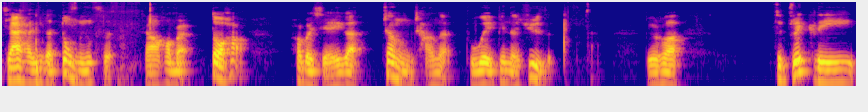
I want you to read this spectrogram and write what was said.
加上一个动名词，然后后面逗号，后边写一个正常的主谓宾的句子。比如说，strictly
